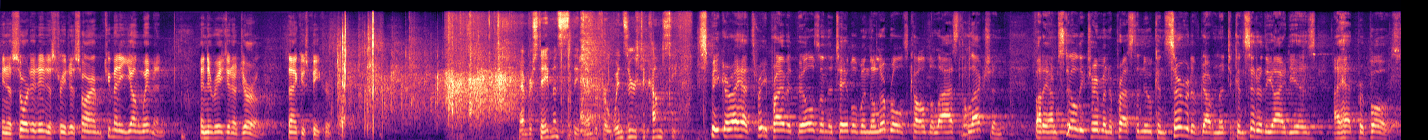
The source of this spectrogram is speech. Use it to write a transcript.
in a sordid industry that has harmed too many young women in the region of Durham. Thank you, Speaker. Member statements. The member for Windsor-Tecumseh. Speaker, I had three private bills on the table when the Liberals called the last election, but I am still determined to press the new Conservative government to consider the ideas I had proposed.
